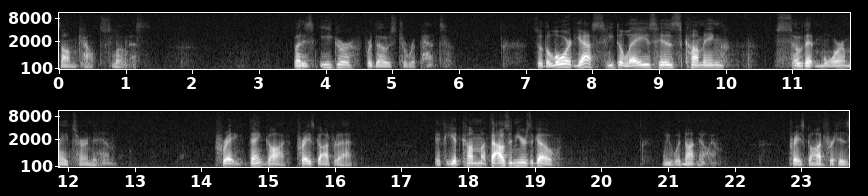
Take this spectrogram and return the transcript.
some count slowness, but is eager for those to repent. So the Lord, yes, he delays his coming so that more may turn to him. Pray, thank God. Praise God for that. If he had come a thousand years ago, we would not know him. Praise God for his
